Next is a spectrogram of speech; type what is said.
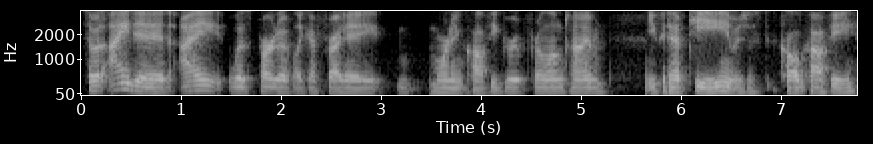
So what I did, I was part of like a Friday morning coffee group for a long time you could have tea. It was just called coffee.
